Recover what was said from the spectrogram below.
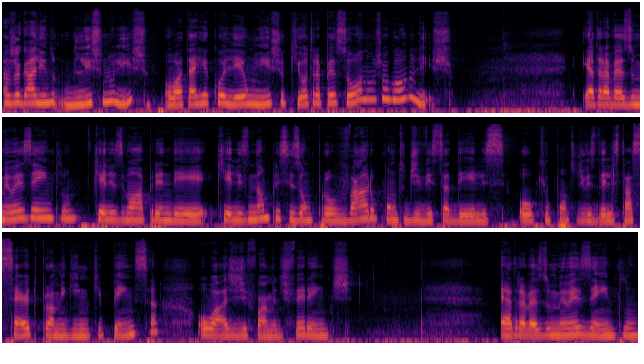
a jogar lixo no lixo, ou até recolher um lixo que outra pessoa não jogou no lixo. É através do meu exemplo que eles vão aprender que eles não precisam provar o ponto de vista deles ou que o ponto de vista deles está certo para o amiguinho que pensa ou age de forma diferente. É através do meu exemplo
